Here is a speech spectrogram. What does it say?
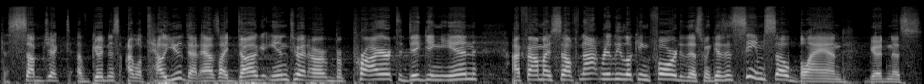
the subject of goodness. I will tell you that as I dug into it, or prior to digging in, I found myself not really looking forward to this one because it seems so bland. Goodness.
